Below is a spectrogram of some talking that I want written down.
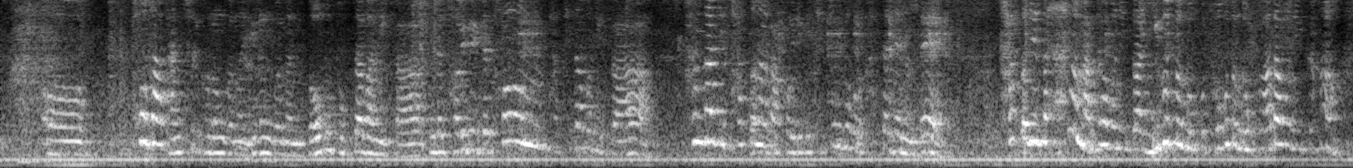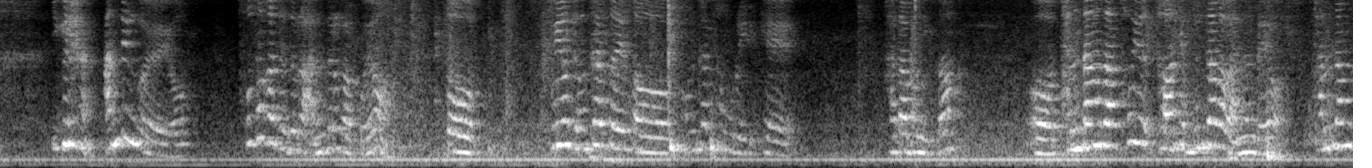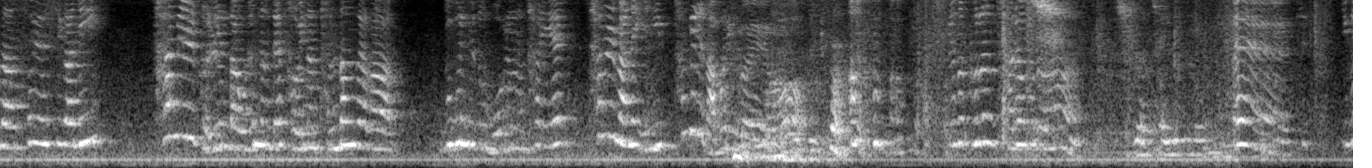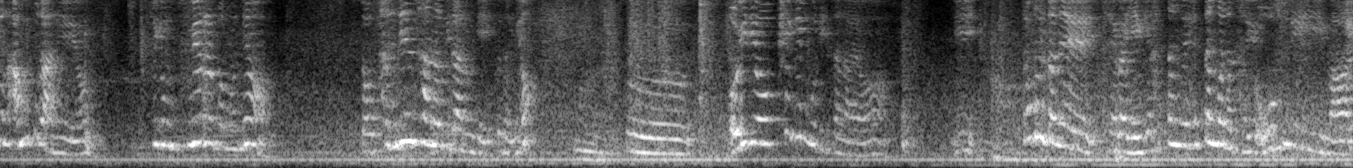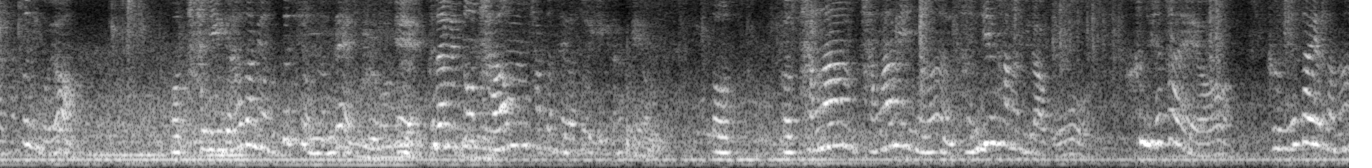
어 토사 반출 그런 거는 이런 거는 너무 복잡하니까. 근데 저희도 이제 처음 닥치다 보니까 한 가지 사건을 갖고 이렇게 집중적으로 갔어야 되는데 사건이 너무 많다 보니까 이것도 놓고 저것도 놓고 하다 보니까 이게 안 된 거예요. 조사가 제대로 안 들어갔고요. 또 부여 경찰서에서 검찰청으로 이렇게 가다 보니까 어, 담당자 소유 저한테 문자가 왔는데요. 담당자 소유 시간이 3일 걸린다고 했는데 저희는 담당자가 누군지도 모르는 사이에 3일 만에 이미 판결이 나버린 거예요. 그래서 그런 자료들은. 예, 지- 이건 아무것도 아니에요. 지금 부여를 보면요. 또 전진 산업이라는 게 있거든요. 그 오히려 폐기물 있잖아요. 이 조금 전에 제가 얘기했던 거 했던 거는 저희 오수리 마을 사건이고요. 뭐 다 얘기하자면 끝이 없는데, 예. 그 다음에 또 다음 사건 제가 또 얘기를 할게요. 또 그 장암 장암에 있는 전진산업이라고 큰 회사예요. 그 회사에서는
